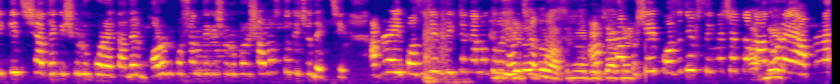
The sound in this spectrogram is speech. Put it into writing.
চিকিৎসা থেকে শুরু করে তাদের ভরণ পোষণ থেকে শুরু করে সমস্ত কিছু দেখছি। আপনারা এই পজিটিভ দিকটা কেন তুলে ধরছেন না? আপনারা সেই পজিটিভ সিগনেচারটা না ধরে আপনারা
